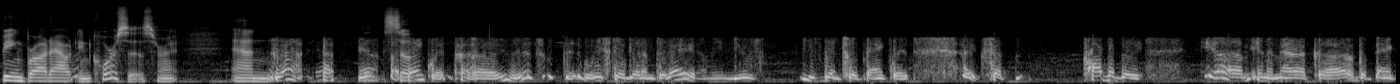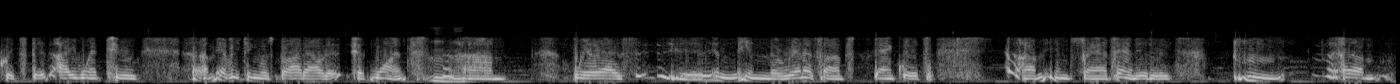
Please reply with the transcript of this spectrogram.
being brought out in courses, right? And yeah, yeah, yeah. So, a banquet. Uh, we still get them today. I mean, you've you've been to a banquet, except probably um, in America, the banquets that I went to, um, everything was brought out at, at once. Mm-hmm. Um, whereas in, in the Renaissance banquets um, in France and Italy, um,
